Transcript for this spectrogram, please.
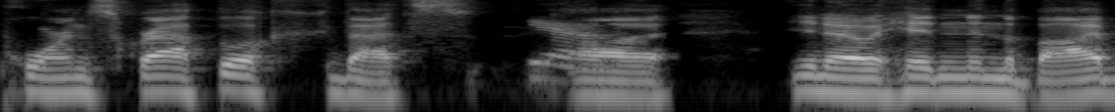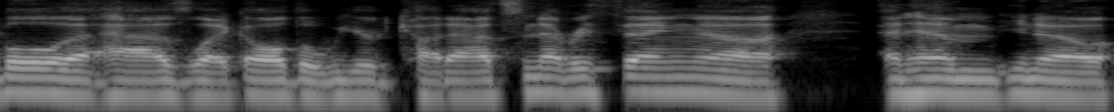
porn scrapbook that's Yeah. uh you know hidden in the bible that has like all the weird cutouts and everything uh and him you know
